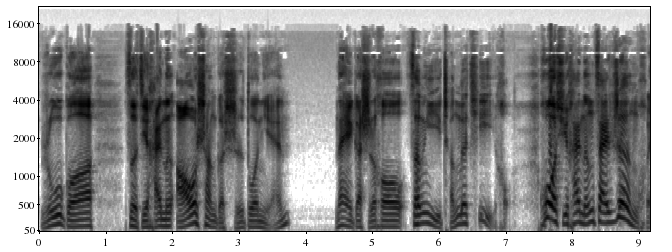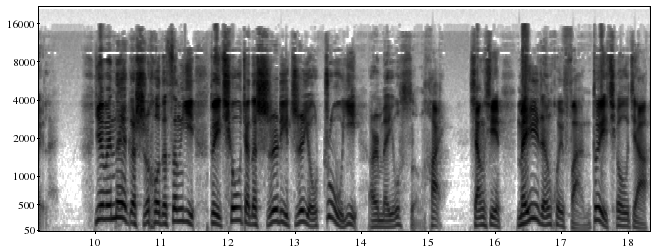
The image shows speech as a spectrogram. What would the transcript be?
如果自己还能熬上个十多年，那个时候曾毅成了气候，或许还能再认回来。因为那个时候的曾毅对邱家的实力只有注意而没有损害，相信没人会反对邱家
